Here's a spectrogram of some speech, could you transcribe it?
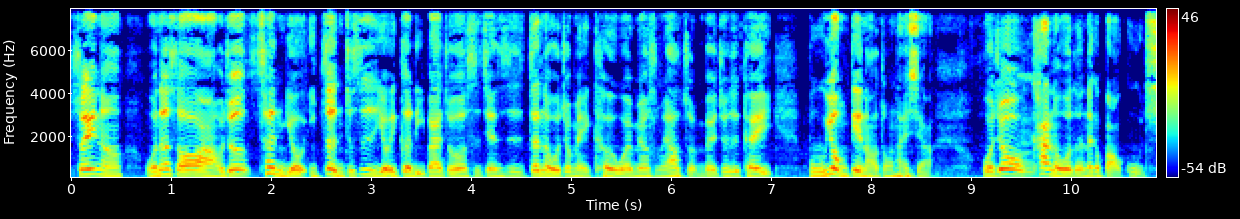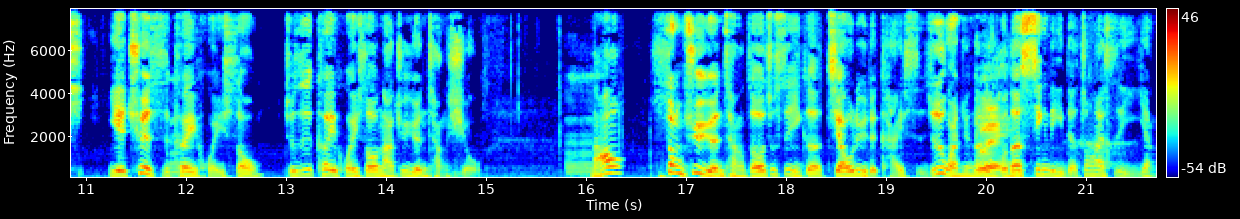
所以呢，我那时候啊，我就趁有一阵，就是有一个礼拜左右的时间，是真的我就没课，我也没有什么要准备，就是可以不用电脑状态下，我就看了我的那个保固期，也确实可以回收，就是可以回收拿去原厂修。然后送去原厂之后，就是一个焦虑的开始，就是完全跟我的心理的状态是一样，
